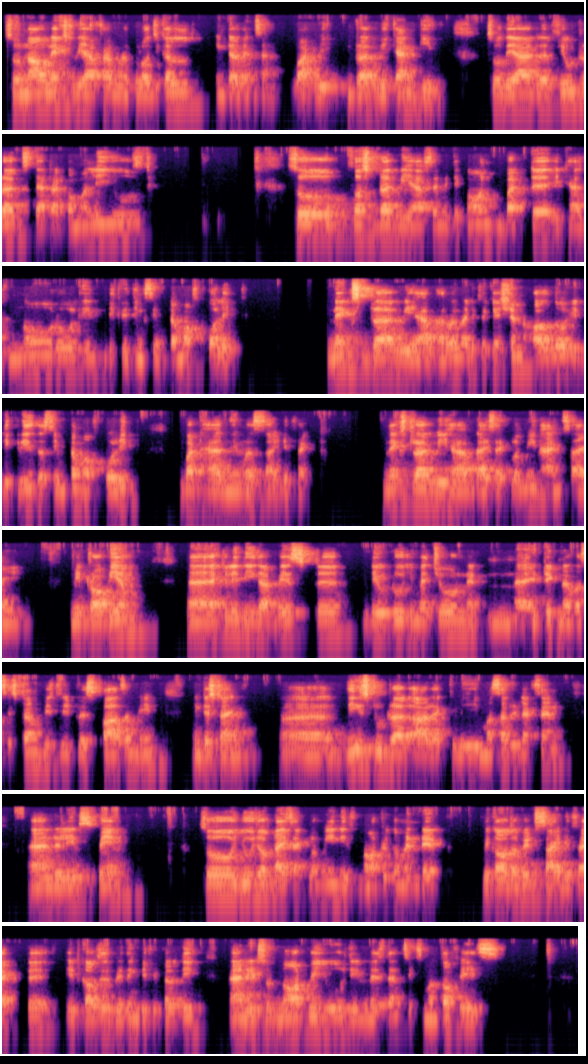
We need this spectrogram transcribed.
So now next we have pharmacological intervention, what we drug we can give. So there are a few drugs that are commonly used. So first drug we have simethicone, but uh, it has no role in decreasing symptom of colic. Next drug we have herbal modification, although it decreases the symptom of colic, but has numerous side effects. Next drug we have dicyclomine and cimetropium. Uh, actually, these are based uh, due to immature net, uh, enteric nervous system, which lead to a spasm in intestine. Uh, these two drugs are actually muscle relaxant and relieves pain. So, use of dicyclomine is not recommended because of its side effect. It causes breathing difficulty and it should not be used in less than six months of age.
